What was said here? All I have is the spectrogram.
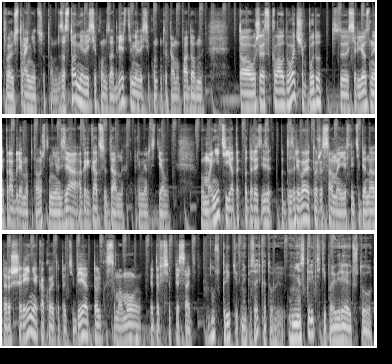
твою страницу там за 100 миллисекунд, за 200 миллисекунд и тому подобное, то уже с CloudWatch будут э, серьезные проблемы, потому что нельзя агрегацию данных, например, сделать. В Моните, я так подозреваю, то же самое. Если тебе надо расширение какое-то, то тебе только самому это все писать. Ну, скриптик написать, который... У меня скриптики проверяют, что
